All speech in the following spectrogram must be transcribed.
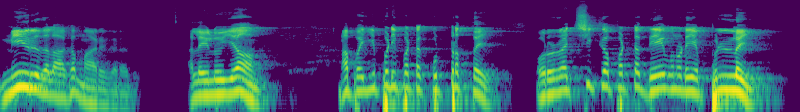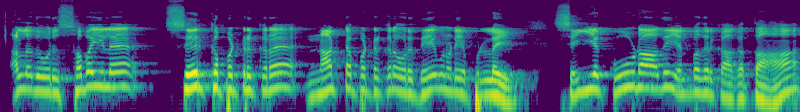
மீறுதலாக மாறுகிறது. அல்லேலூயா. அப்போ இப்படிப்பட்ட குற்றத்தை ஒரு ரட்சிக்கப்பட்ட தேவனுடைய பிள்ளை அல்லது ஒரு சபையில் சேர்க்கப்பட்டிருக்கிற நாட்டப்பட்டிருக்கிற ஒரு தேவனுடைய பிள்ளை செய்யக்கூடாது என்பதற்காகத்தான்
